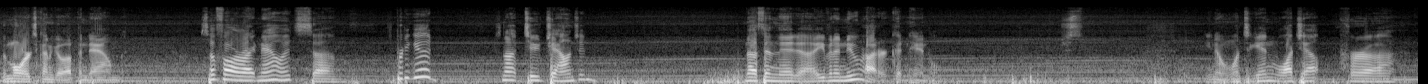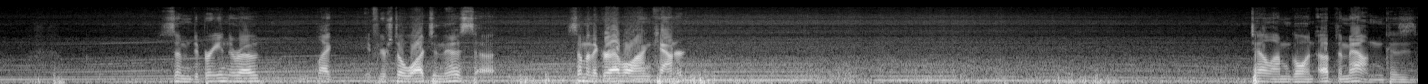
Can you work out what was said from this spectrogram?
the more it's going to go up and down. But so far, right now, it's uh, pretty good. It's not too challenging. Nothing that uh, even a new rider couldn't handle Just you know, once again, watch out for uh, some debris in the road. Like if you're still watching this, uh, some of the gravel I encountered. Tell I'm going up the mountain because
